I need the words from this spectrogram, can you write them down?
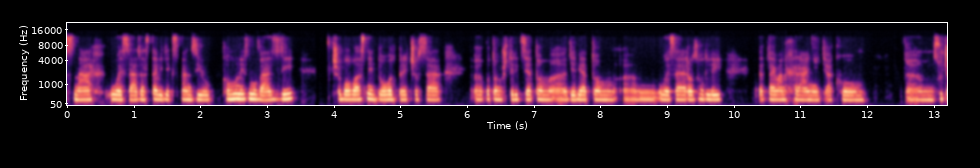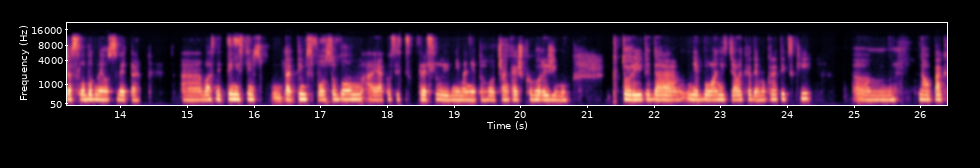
snách USA zastaviť expanziu komunizmu v Ázii, čo bol vlastne dôvod, prečo sa potom v 49. USA rozhodli Tajvan chrániť ako súčasť slobodného sveta. A vlastne tým istým tým spôsobom aj ako si skreslili vnímanie toho čankajškovho režimu, ktorý teda nebol ani zďaleka demokratický. Um, naopak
